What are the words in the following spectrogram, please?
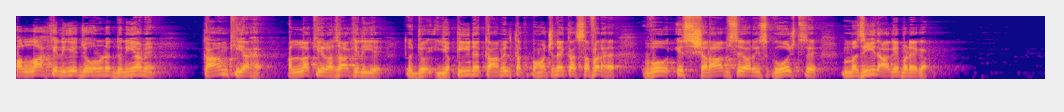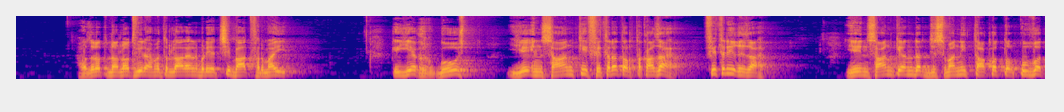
اللہ کے لیے جو انہوں نے دنیا میں کام کیا ہے، اللہ کی رضا کے لیے، تو جو یقین کامل تک پہنچنے کا سفر ہے، وہ اس شراب سے اور اس گوشت سے مزید آگے بڑھے گا۔ حضرت نلوتوی رحمۃ اللہ علیہ نے بڑی اچھی بات فرمائی کہ یہ گوشت یہ انسان کی فطرت اور تقاضا ہے، فطری غذا ہے۔ یہ انسان کے اندر جسمانی طاقت اور قوت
